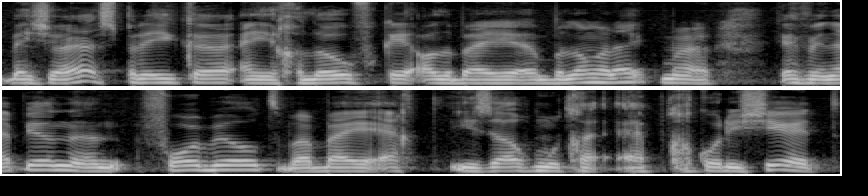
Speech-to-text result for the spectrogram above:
beetje hè, spreken en je geloof, oké, allebei eh, belangrijk. Maar Kevin, heb je een, een voorbeeld waarbij je echt jezelf moet ge- hebt gecorrigeerd?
